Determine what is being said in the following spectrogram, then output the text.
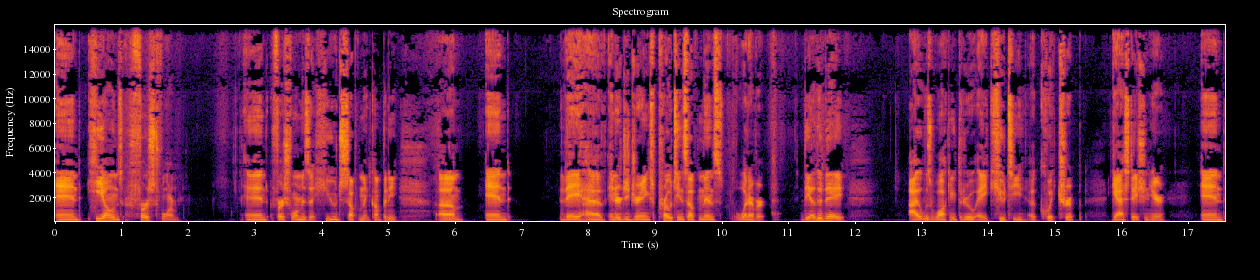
And he owns 1st Phorm. And 1st Phorm is a huge supplement company. Um, and they have energy drinks, protein supplements, whatever. The other day, I was walking through a QT, a QuikTrip gas station here, and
